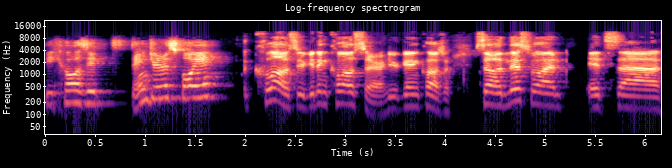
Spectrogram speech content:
because it's dangerous for you. Close, you're getting closer. You're getting closer. So in this one, it's uh,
